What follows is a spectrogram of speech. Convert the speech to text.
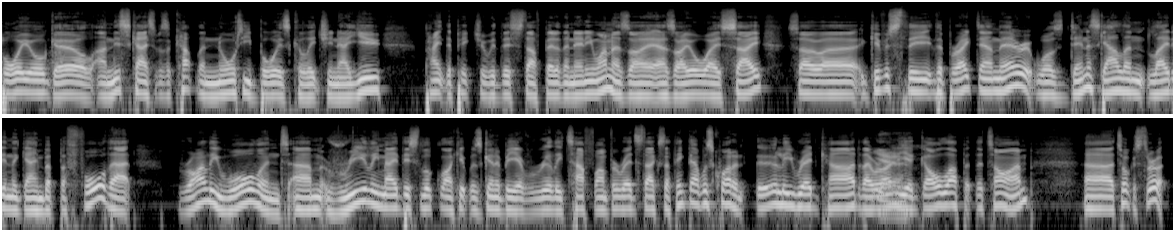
boy or girl. In this case, it was a couple of naughty boys, Kalichi. Now, you paint the picture with this stuff better than anyone, as I as I always say. So, uh, give us the the breakdown there. It was Dennis Gallen late in the game, but before that. Riley Warland um, really made this look like it was going to be a really tough one for Red Star 'cause I think that was quite an early red card. They were Yeah. only a goal up at the time. Uh, talk us through it.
